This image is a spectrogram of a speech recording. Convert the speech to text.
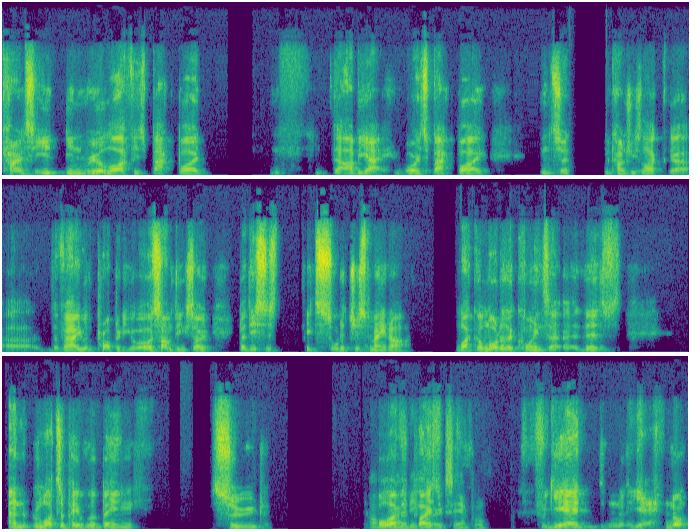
currency in real life is backed by the RBA or it's backed by in certain countries like uh, the value of the property or something. So, but this is it's sort of just made up. Like a lot of the coins, are, there's and lots of people are being sued Tom All over the place. for example. Yeah, yeah, not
